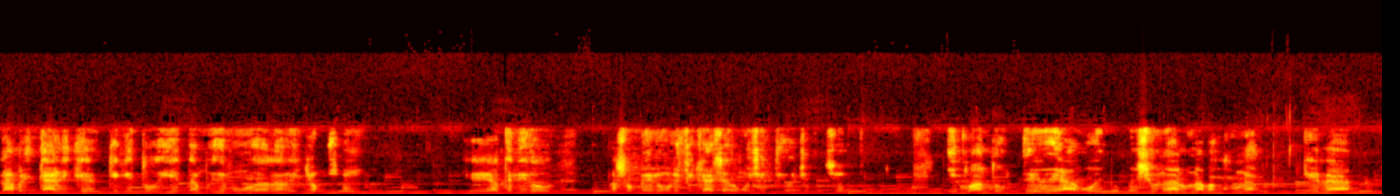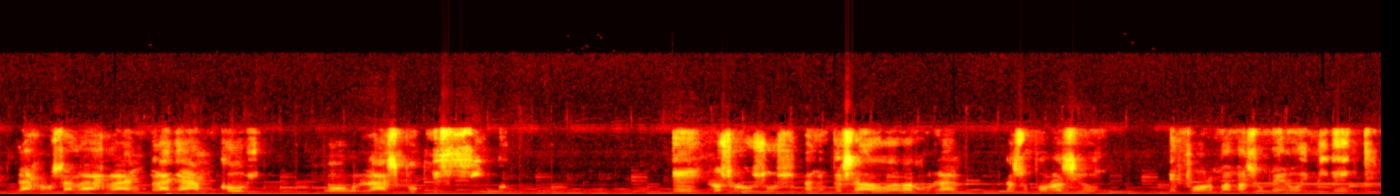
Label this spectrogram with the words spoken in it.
la británica, que en estos días está muy de moda, la de Johnson, que ha tenido más o menos una eficacia de un 88%. Y cuando ustedes han oído mencionar una vacuna que es la, la rusa, la, RAN, la GAM COVID o la Sputnik 5, eh, los rusos han empezado a vacunar a su población de forma más o menos inminente.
